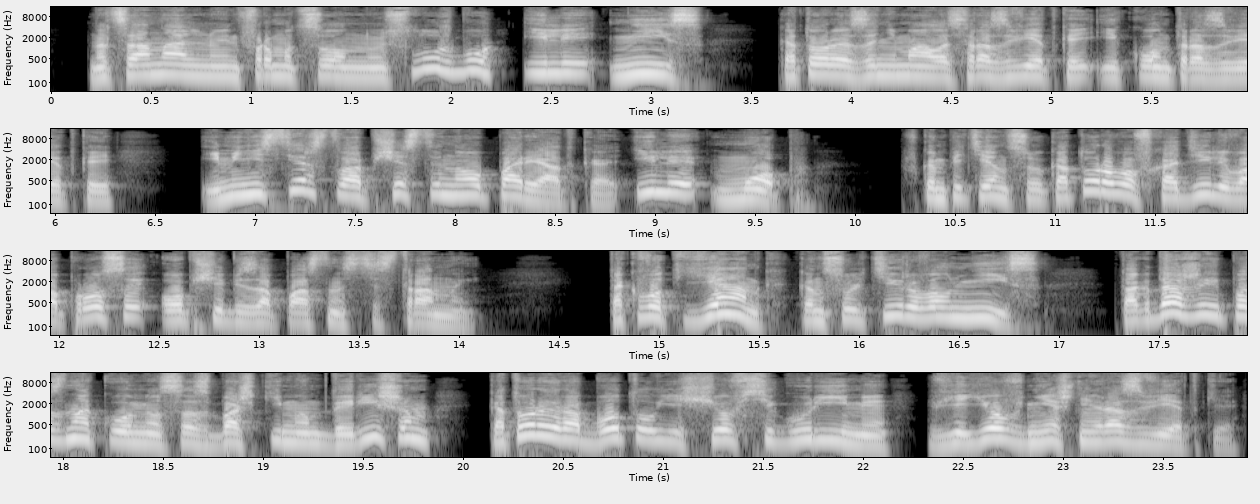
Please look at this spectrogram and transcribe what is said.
– Национальную информационную службу или НИС, которая занималась разведкой и контрразведкой, и Министерство общественного порядка или МОП. в компетенцию которого входили вопросы общей безопасности страны. Так вот, Янг консультировал НИС, тогда же и познакомился с Башкимом Деришем, который работал еще в Сигуриме, в ее внешней разведке,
